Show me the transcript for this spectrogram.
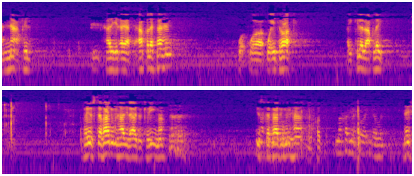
أن نعقل هذه الآيات عقل فهم و... و... وإدراك أي كلا العقلين. فيستفاد من هذه الآية الكريمة يستفاد منها ما أخذنا فوائد الأول ليش؟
